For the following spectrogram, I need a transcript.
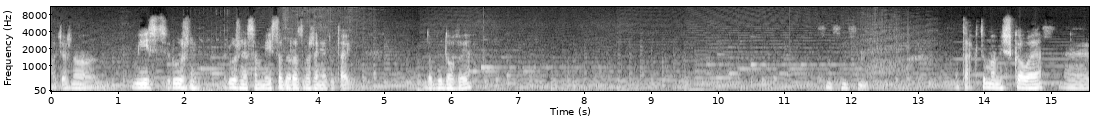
Chociaż no, miejsc różnych, różne są miejsca do rozłożenia tutaj, do budowy. No tak, tu mamy szkołę, e,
